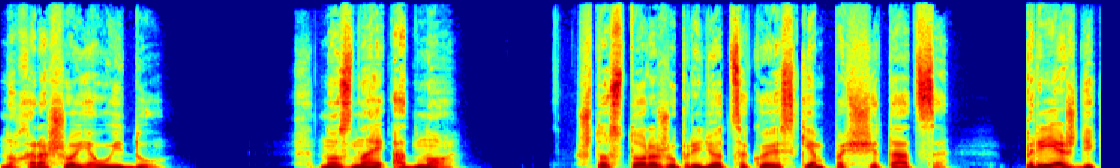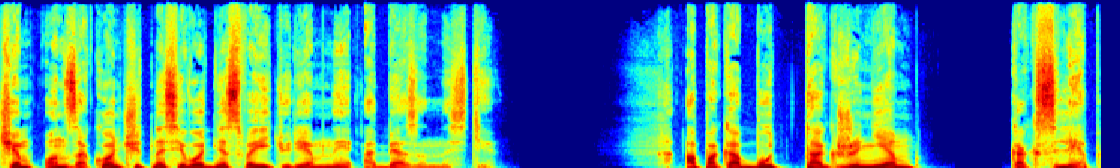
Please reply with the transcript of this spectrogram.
Но хорошо, я уйду. Но знай одно, что сторожу придется кое с кем посчитаться, прежде чем он закончит на сегодня свои тюремные обязанности. А пока будь так же нем, как слеп,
